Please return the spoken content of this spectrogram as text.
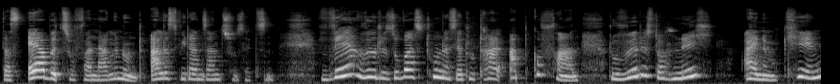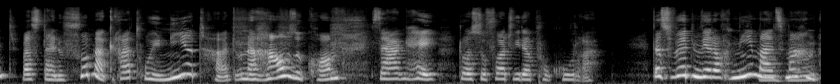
das Erbe zu verlangen und alles wieder in Sand zu setzen. Wer würde sowas tun? Das ist ja total abgefahren. Du würdest doch nicht einem Kind, was deine Firma gerade ruiniert hat und nach Hause kommen, sagen, hey, du hast sofort wieder Prokura. Das würden wir doch niemals mhm. machen.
